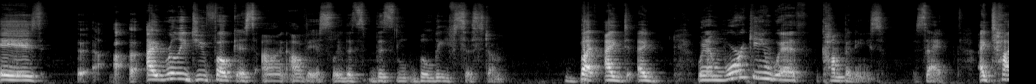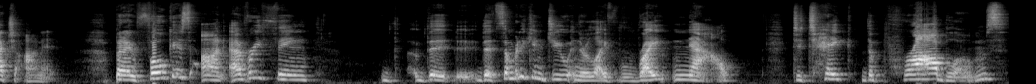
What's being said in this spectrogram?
is I really do focus on obviously this this belief system, but I, I when I'm working with companies, say I touch on it, but I focus on everything that that somebody can do in their life right now to take the problems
